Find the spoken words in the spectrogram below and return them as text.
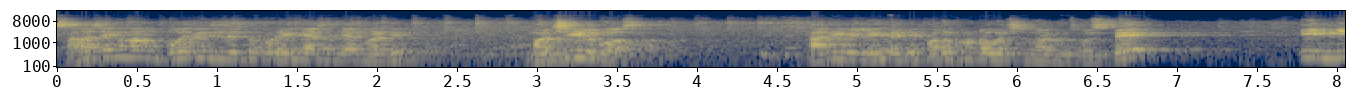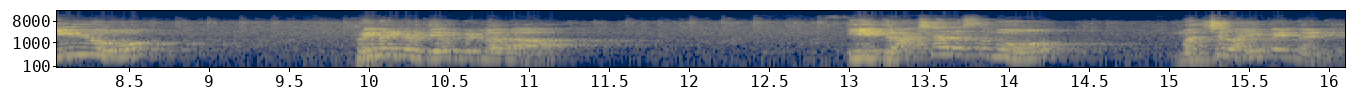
సహజంగా మనం భోజనం చేసేటప్పుడు ఏం చేస్తాం చెప్పండి? మంచినీళ్ళు పోస్తాం. కానీ వీళ్ళు ఏంటంటే పదకొండవ వచ్చిన వరకు చూస్తే ఈ నీళ్ళు ప్రియమైనటువంటి దేవుడి బిడ్డారా ఈ ద్రాక్షారసము మధ్యలో అయిపోయిందండి.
